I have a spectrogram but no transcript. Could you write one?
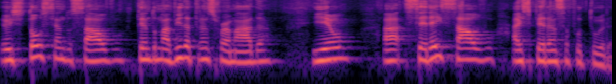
eu estou sendo salvo, tendo uma vida transformada, e eu ah, serei salvo à esperança futura.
